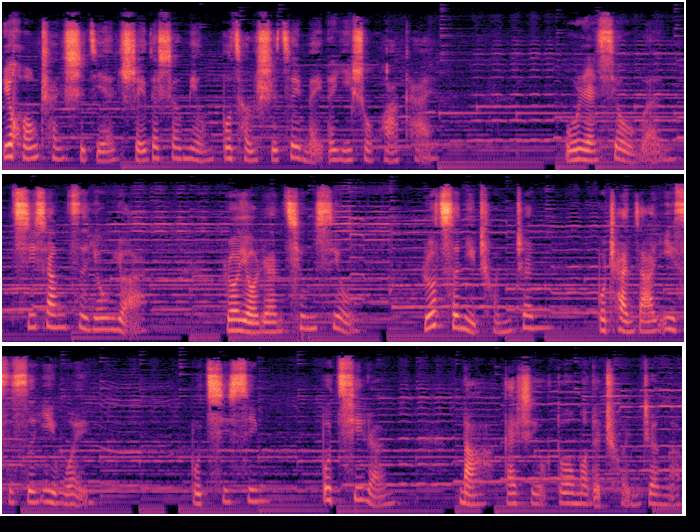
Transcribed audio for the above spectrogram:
于红尘世间，谁的生命不曾是最美的一束花开？无人嗅闻，其香自悠远。若有人清嗅，如此你纯真，不掺杂一丝丝异味，不欺心，不欺人，那该是有多么的纯真啊！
